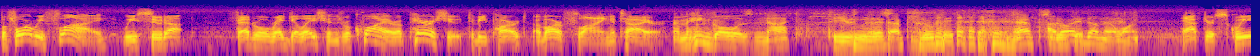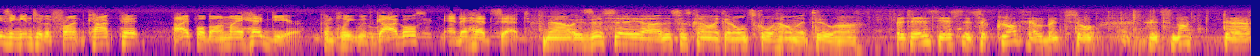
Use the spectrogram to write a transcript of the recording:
Before we fly, we suit up. Federal regulations require a parachute to be part of our flying attire. Our main goal is not to use Do this. this, absolutely. I've absolutely. already done that once. After squeezing into the front cockpit, I pulled on my headgear, complete with goggles and a headset. Now, is this a uh, this is kind of like an old school helmet too, huh? It is, yes. It's a cloth helmet, so it's not. Uh,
